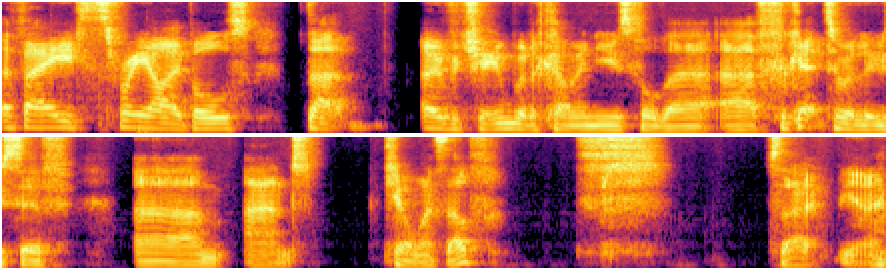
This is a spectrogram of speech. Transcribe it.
evade three eyeballs. That overtune would have come in useful there. Uh, forget to elusive um, and kill myself. So you know.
